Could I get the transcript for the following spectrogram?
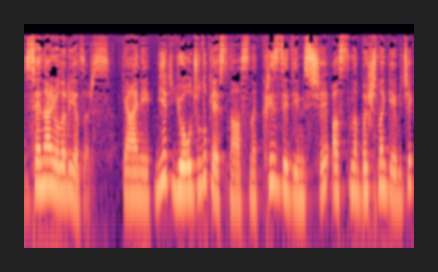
senaryoları yazarız. Yani bir yolculuk esnasında kriz dediğimiz şey aslında başına gelebilecek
